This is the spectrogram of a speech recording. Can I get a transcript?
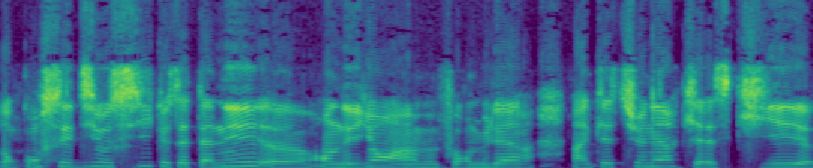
Donc on s'est dit aussi que cette année, euh, en ayant un formulaire, un questionnaire qui, est, qui est euh,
